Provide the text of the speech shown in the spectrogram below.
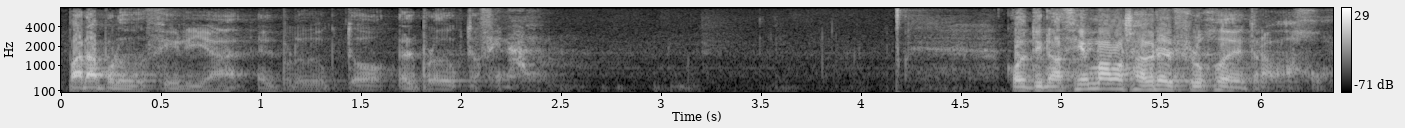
para producir ya el producto final. Continuación vamos a ver el flujo de trabajo.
